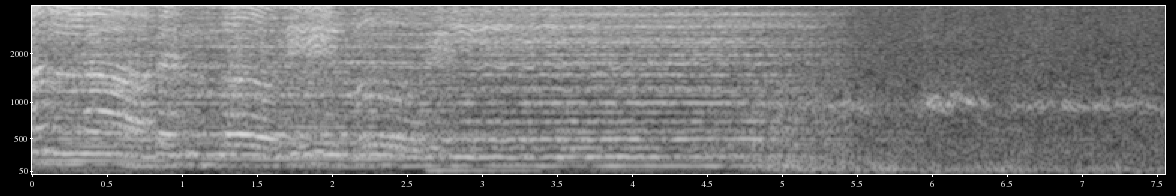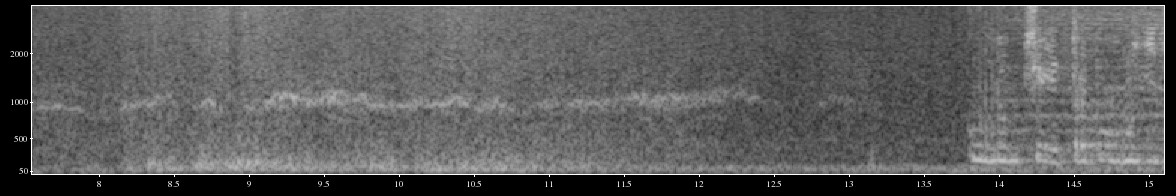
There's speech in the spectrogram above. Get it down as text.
അധർമ്മമല്ലാതെന്തോ ഈ ഭൂമി ക്ഷേത്രഭൂമിയിൽ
